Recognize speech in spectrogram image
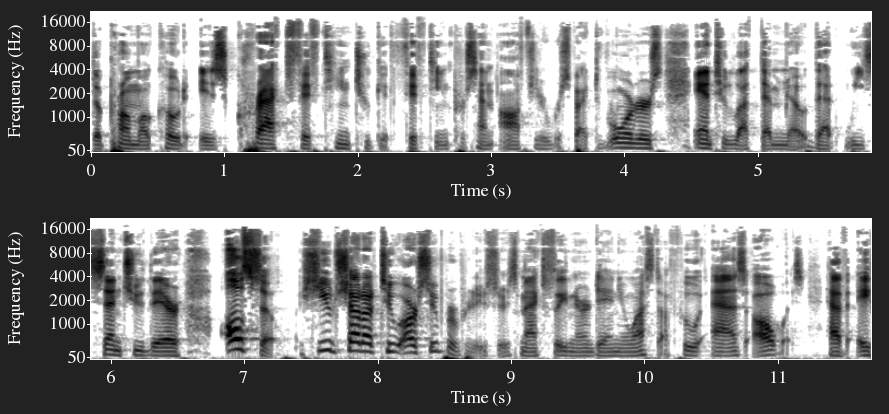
The promo code is cracked15 to get 15% off your respective orders and to let them know that we sent you there. Also, a huge shout out to our super producers, Max Fliegner and Daniel Westoff, who, as always, have a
